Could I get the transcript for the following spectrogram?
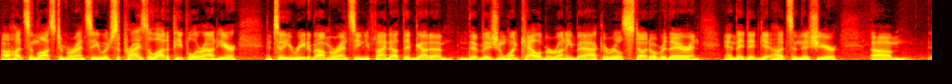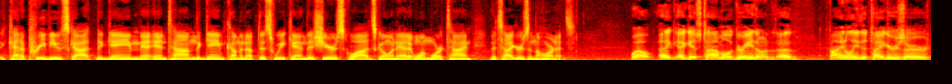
Uh, Hudson lost to Morenci, which surprised a lot of people around here until you read about Morenci and you find out they've got a Division One caliber running back, a real stud over there, and and they did get Hudson this year. Um, kind of preview Scott the game and Tom the game coming up this weekend. This year's squad's going at it one more time. The Tigers and the Hornets. Well, I, I guess Tom will agree. Though, uh, finally, the Tigers are.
